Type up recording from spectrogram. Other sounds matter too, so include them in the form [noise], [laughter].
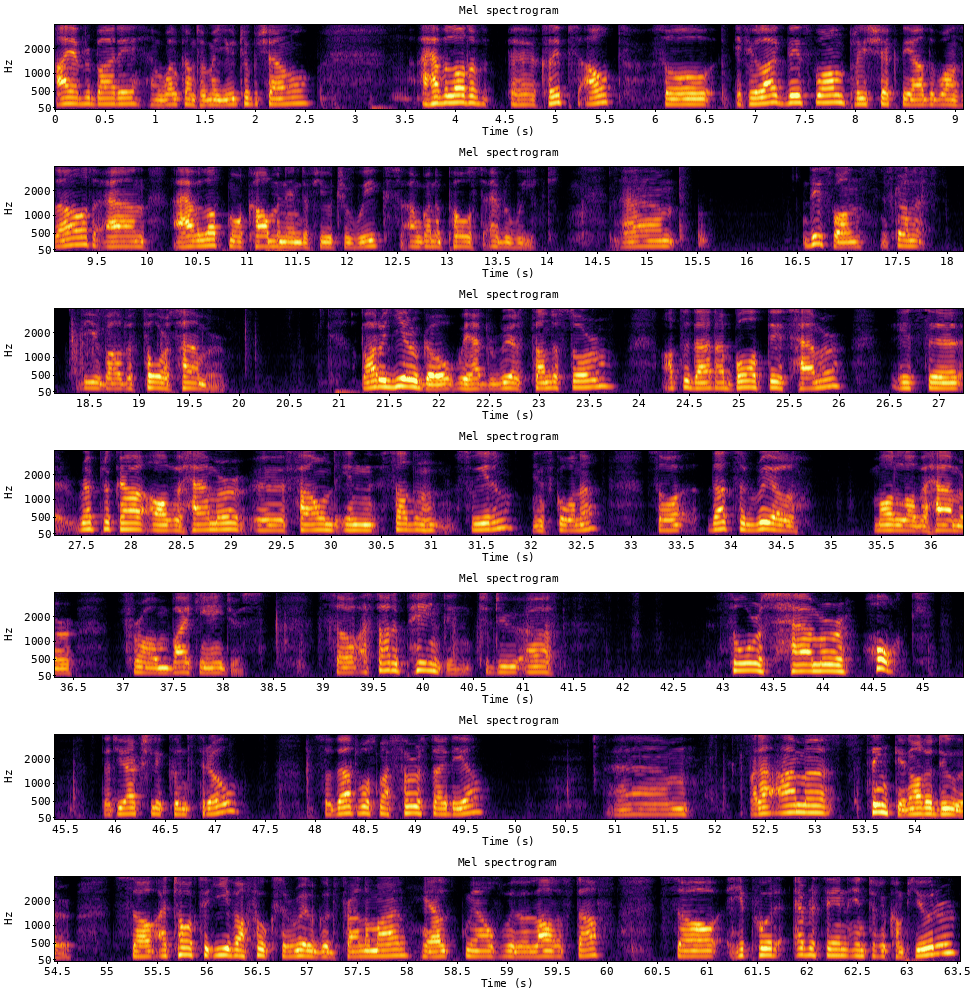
Hi everybody and welcome to my YouTube channel. I have a lot of uh, clips out so if you like this one please check the other ones out and I have a lot more coming in the future weeks. I'm gonna post every week. Um, this one is gonna be about a Thor's hammer. About a year ago we had a real thunderstorm. After that I bought this hammer. It's a replica of a hammer uh, found in southern Sweden, in Skåne. So that's a real model of a hammer from Viking ages. So I started painting to do a Thor's hammer hawk that you actually couldn't throw. So that was my first idea. Um, but I, am a thinker, not a doer. So I talked to Ivan Fuchs, a real good friend of mine. He helped me out with a lot of stuff. So he put everything into the computer.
